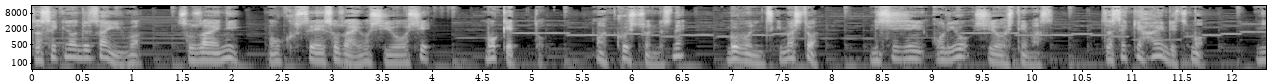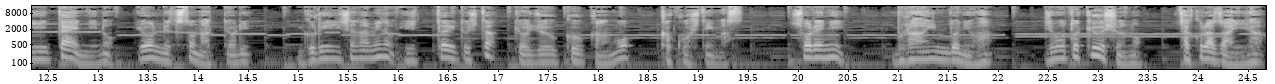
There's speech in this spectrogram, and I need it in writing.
座席のデザインは素材に木製素材を使用し、モケット、まあクッションですね、部分につきましては西陣織を使用しています。座席配列も2対2の4列となっており、グリーン車並みのゆったりとした居住空間を確保しています。それに、ブラインドには地元九州の桜材や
